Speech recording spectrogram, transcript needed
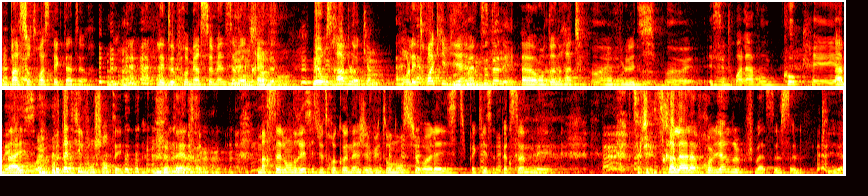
On part sur trois spectateurs. Les deux premières semaines, ça Mais va être raide. Mais on sera à bloc. hein. Pour les trois qui On va viennent, tout donner. euh, on donnera tout. Ouais. On vous le dit. Ouais. Et ces trois-là vont co-créer Ah bah, hein. peut-être qu'ils vont chanter. Peut-être. Marcel André, si tu te reconnais, j'ai vu ton nom sur euh, la liste. Je sais pas qui est cette personne, mais cas, il sera là à la première. Je, je- bah, c'est le seul. Qui, euh,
